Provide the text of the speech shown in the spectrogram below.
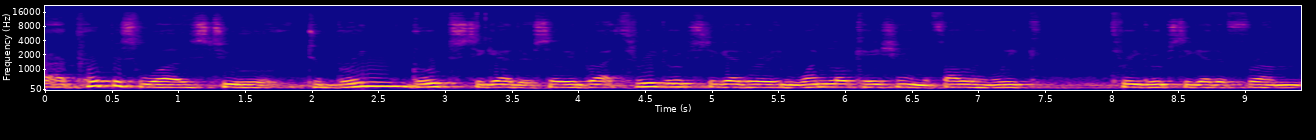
our purpose was to to bring groups together. So we brought three groups together in one location, and the following week, three groups together from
